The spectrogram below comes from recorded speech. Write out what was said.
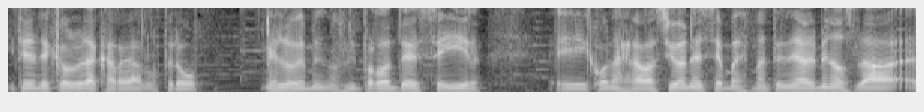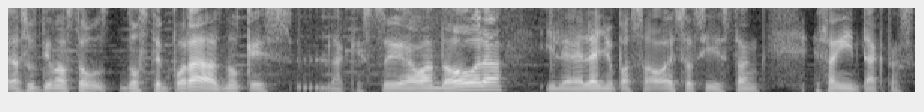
y tendré que volver a cargarlos. Pero es lo de menos. Lo importante es seguir eh, con las grabaciones, es mantener al menos las últimas dos temporadas, ¿no? Que es la que estoy grabando ahora y la del año pasado. Esas sí están, están intactas.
